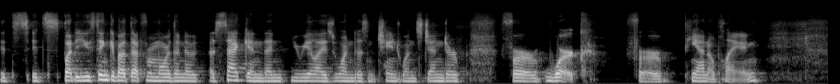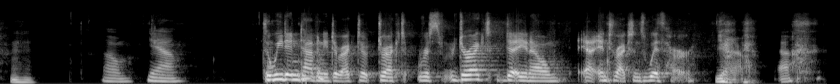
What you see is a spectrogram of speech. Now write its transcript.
it's it's but you think about that for more than a, a second then you realize one doesn't change one's gender for work for piano playing mm-hmm. oh yeah so we didn't have any direct direct direct you know interactions with her yeah, you know? yeah.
